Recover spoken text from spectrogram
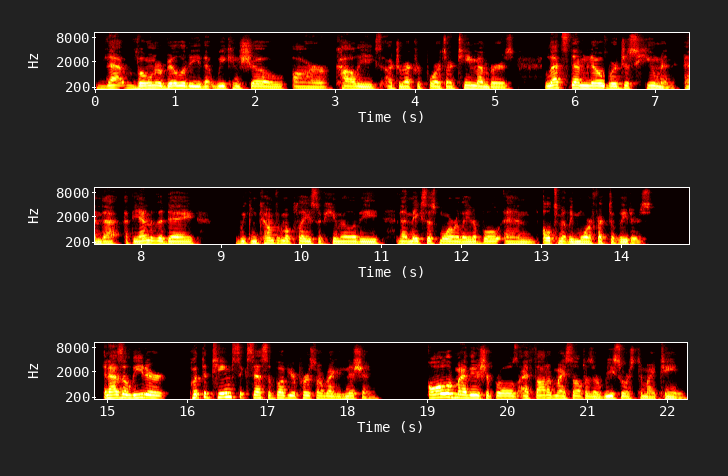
that vulnerability that we can show our colleagues, our direct reports, our team members lets them know we're just human and that at the end of the day, we can come from a place of humility that makes us more relatable and ultimately more effective leaders. And as a leader, put the team success above your personal recognition. All of my leadership roles, I thought of myself as a resource to my team.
